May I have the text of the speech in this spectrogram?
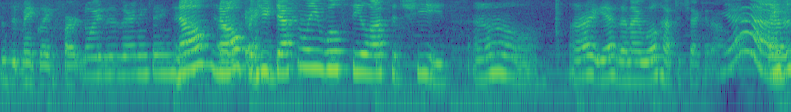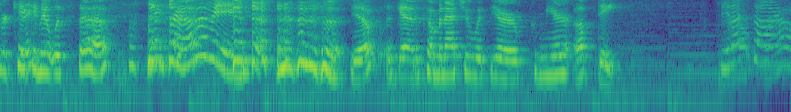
Does it make like fart noises or anything? No, no, okay. but you definitely will see lots of cheese. Oh. All right, yeah, then I will have to check it out. Yeah. Thanks for kicking thanks, it with Steph. Thanks for having me. yep, again, coming at you with your premiere update. See you next time. Wow.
